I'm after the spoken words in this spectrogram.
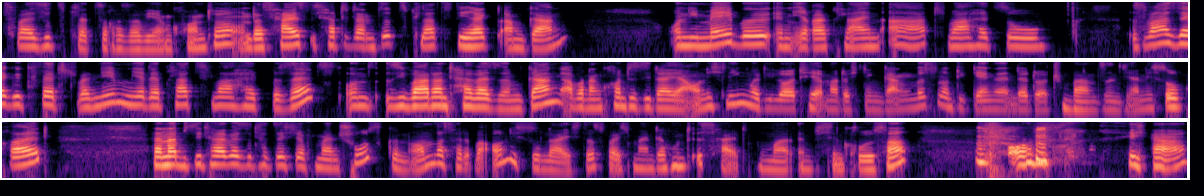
zwei Sitzplätze reservieren konnte. Und das heißt, ich hatte dann Sitzplatz direkt am Gang. Und die Mabel in ihrer kleinen Art war halt so, es war sehr gequetscht, weil neben mir der Platz war halt besetzt und sie war dann teilweise im Gang, aber dann konnte sie da ja auch nicht liegen, weil die Leute ja immer durch den Gang müssen und die Gänge in der Deutschen Bahn sind ja nicht so breit. Dann habe ich sie teilweise tatsächlich auf meinen Schoß genommen, was halt aber auch nicht so leicht ist, weil ich meine, der Hund ist halt nun mal ein bisschen größer. Und ja,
